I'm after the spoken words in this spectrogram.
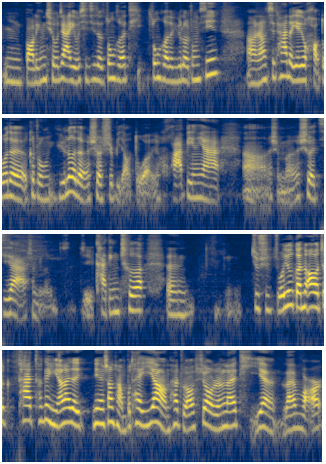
嗯保龄球加游戏机的综合体、综合的娱乐中心啊。然后其他的也有好多的各种娱乐的设施比较多，滑冰呀，啊什么射击啊，什么的卡丁车，嗯，就是我就感觉哦，这个它它跟原来的那些商场不太一样，它主要需要人来体验来玩儿，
